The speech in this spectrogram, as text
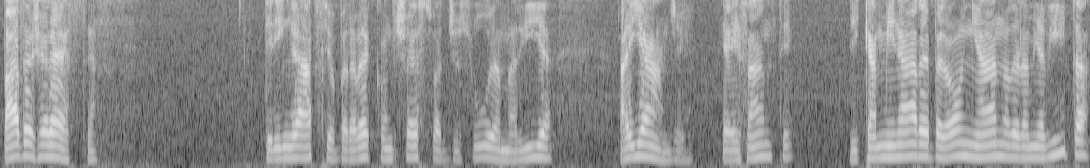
Padre Celeste, ti ringrazio per aver concesso a Gesù e a Maria, agli angeli e ai santi, di camminare per ogni anno della mia vita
